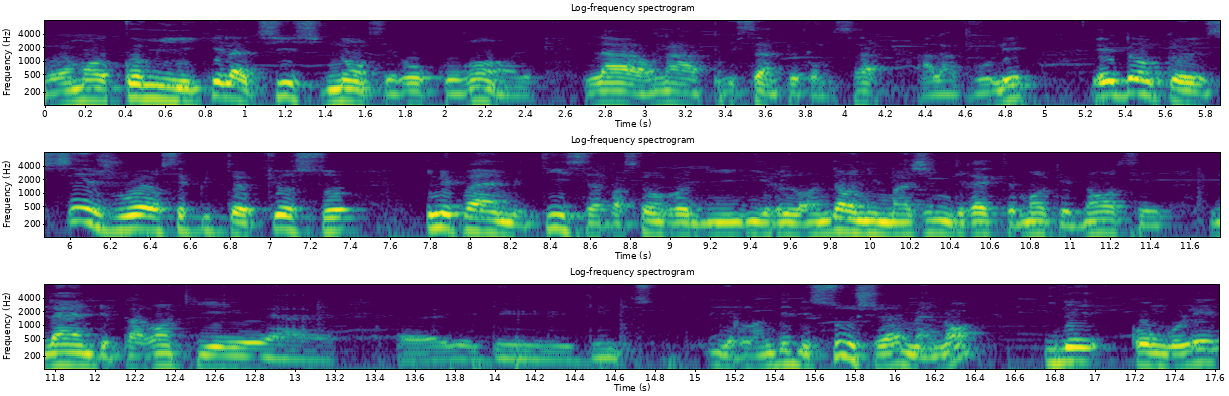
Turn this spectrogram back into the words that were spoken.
vraiment communiqué là-dessus, sinon on serait au courant. Là, on a appris ça un peu comme ça, à la volée. Et donc, euh, ces joueurs, c'est Peter Kioso, il n'est pas un métis, hein, parce qu'on dit irlandais, on imagine directement que non, c'est il a un des parents qui est euh, euh, irlandais de souche, hein, mais non, il est congolais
